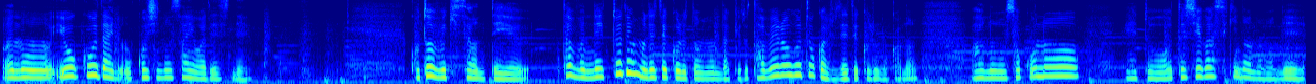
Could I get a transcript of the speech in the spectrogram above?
あの陽光台にお越しの際はですね寿さんっていう多分ネットでも出てくると思うんだけど食べログとかで出てくるのかな？あのそこのえっ、ー、と私が好きなのはね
